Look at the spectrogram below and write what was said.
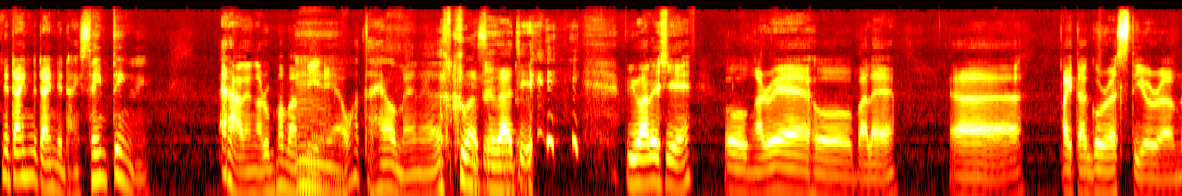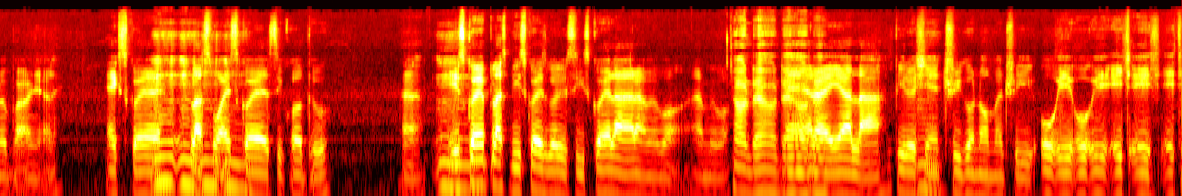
နှစ်တိုင်းနှစ်တိုင်းနှစ်တိုင်း same thing လေအဲ့ဒါပဲငါတို့မှတ်မှတ်မိနေရ what the hell man ခုကစဉ်းစားကြည့်ပြီးသွားလို့ရှိရင်ဟိုငါတို့ရဲ့ဟိုဗာလဲအဲ Pythagoras theorem လို့ပြောညာလေ x square plus y square is equal to အဲ a square plus b square is equal to c square လာအဲ့ဒါမျိုးပေါ့အဲ့မျိုးပေါ့ဟုတ်တယ်ဟုတ်တယ်ဟုတ်အဲ့တဒါယ်ရလာပြီးလို့ရှိရင် trigonometry oa oa h h h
